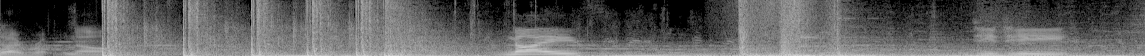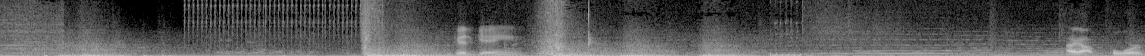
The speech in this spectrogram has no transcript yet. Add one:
Should I? No. Nice. GG. Good game. I got four.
